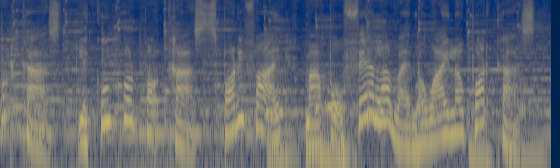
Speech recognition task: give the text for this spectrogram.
Podcast, le Google Podcast, Spotify, ma po o whea lawa e mawailau podcast.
